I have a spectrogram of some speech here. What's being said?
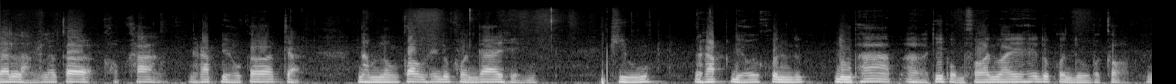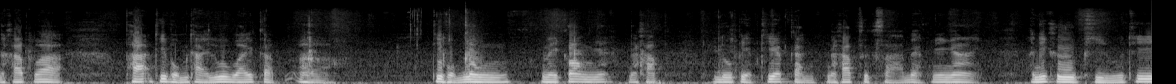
ด้านหลังแล้วก็ขอบข้างนะครับ เดี๋ยวก็จะนำลงกล้องให้ทุกคนได้เห็นผิวนะครับ เดี๋ยวคน ดูภาพที่ผมซ้อนไว้ให้ทุกคนดูประกอบนะครับว่าพระที่ผมถ่ายรูปไว้กับที่ผมลงในกล้องเนี้ยนะครับ ดูเปรียบเทียบกันนะครับ ศึกษาแบบง่ายๆ อันนี้คือผิวที่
